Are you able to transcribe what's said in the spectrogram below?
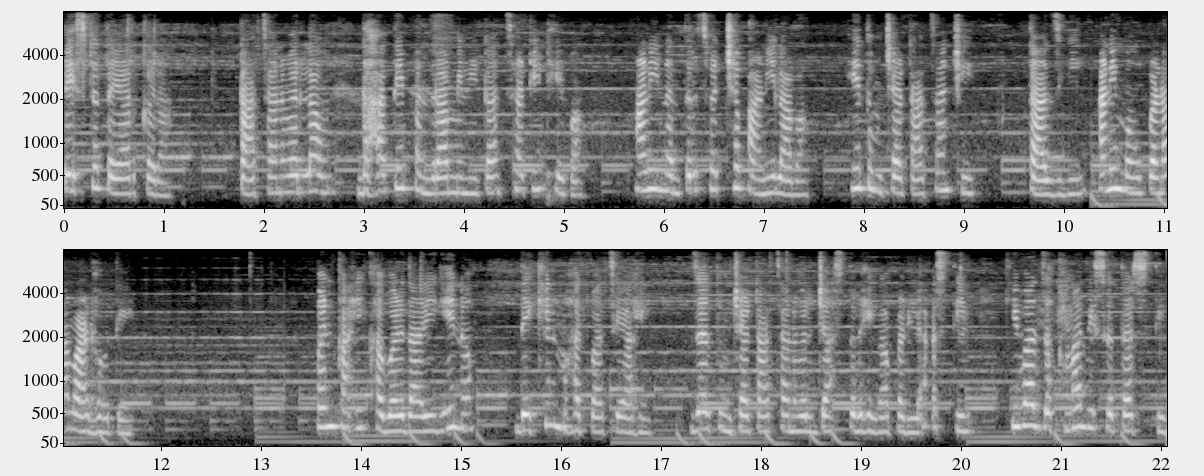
पेस्ट तयार करा. टाचांवर लावून दहा ते पंधरा मिनिटांसाठी ठेवा आणि नंतर स्वच्छ पाणी लावा. ही तुमच्या टाचांची ताजगी आणि मऊपणा वाढवते. पण काही खबरदारी घेणं देखील महत्त्वाचे आहे. जर तुमच्या टाचांवर जास्त भेगा पडल्या असतील किंवा जखमा दिसत असतील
